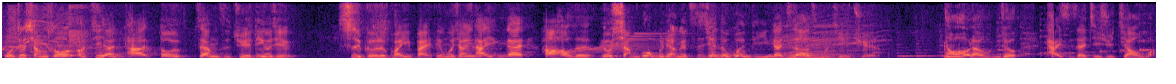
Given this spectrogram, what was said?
我就想说，啊，既然他都这样子决定，而且事隔了快一百天，我相信他应该好好的有想过我们两个之间的问题，应该知道怎么解决了。然后后来我们就开始再继续交往。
